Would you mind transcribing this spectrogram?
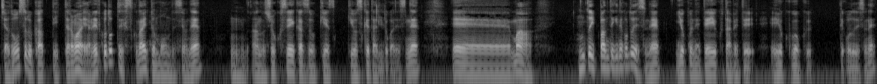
じゃあどうするかって言ったら、まあ、やれることって少ないと思うんですよね。うん、あの、食生活を気をつけたりとかですね。えー、まあ、本当一般的なことですね。よく寝て、よく食べて、よく動くってことですね。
